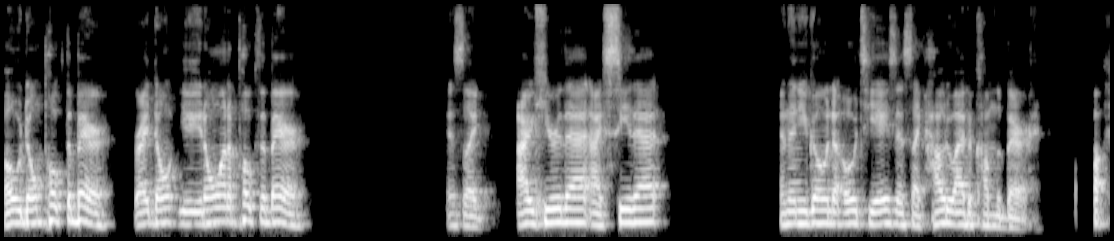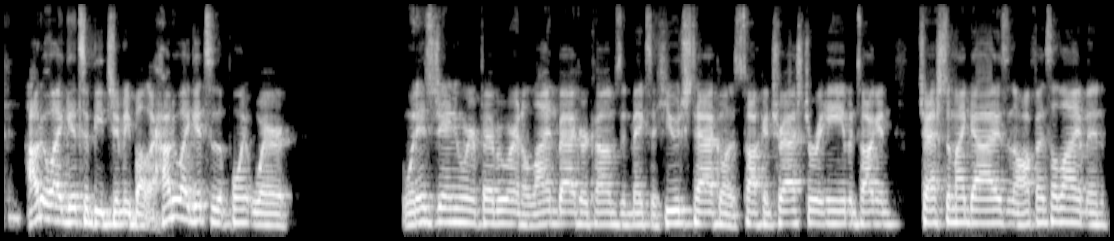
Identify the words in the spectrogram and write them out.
oh, don't poke the bear right? Don't you, you don't want to poke the bear. It's like I hear that, I see that, and then you go into OTAs and it's like, how do I become the bear? How do I get to be Jimmy Butler? How do I get to the point where when it's January and February and a linebacker comes and makes a huge tackle and is talking trash to Raheem and talking trash to my guys and the offensive lineman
